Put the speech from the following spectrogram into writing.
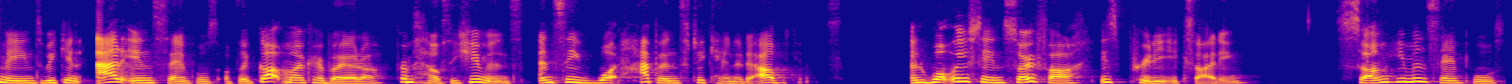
means we can add in samples of the gut microbiota from healthy humans and see what happens to Candida albicans. And what we've seen so far is pretty exciting. Some human samples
